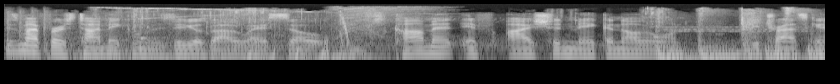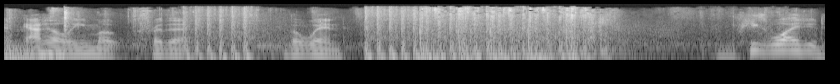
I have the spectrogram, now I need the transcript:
This is my first time making one of these videos, by the way, so comment if I should make another one. You try skin. Got a emote for the the win. He's whited.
